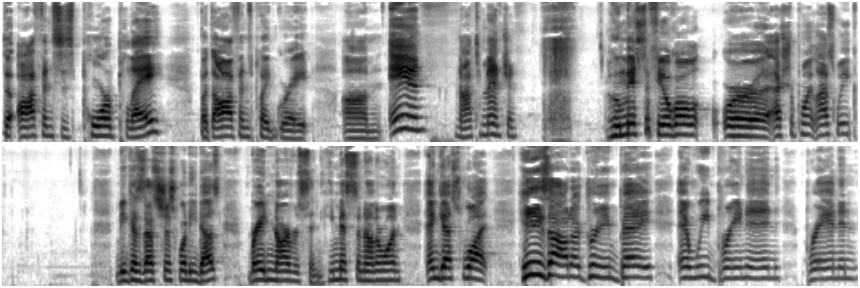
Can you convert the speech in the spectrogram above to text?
the offense's poor play, but the offense played great. Um, and not to mention, who missed a field goal or extra point last week? Because that's just what he does. Brayden Narveson, he missed another one. And guess what? He's out of Green Bay, and we bring in Brandon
